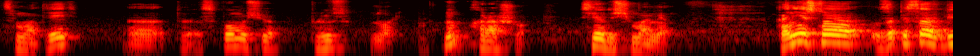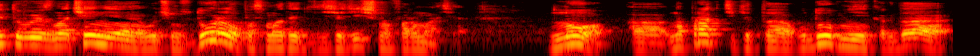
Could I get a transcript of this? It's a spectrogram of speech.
смотреть Э, с помощью плюс 0. Ну, хорошо. Следующий момент. Конечно, записав битовые значения, очень здорово посмотреть в десятичном формате. Но э, на практике-то удобнее, когда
